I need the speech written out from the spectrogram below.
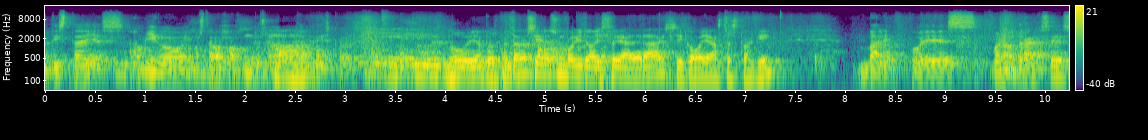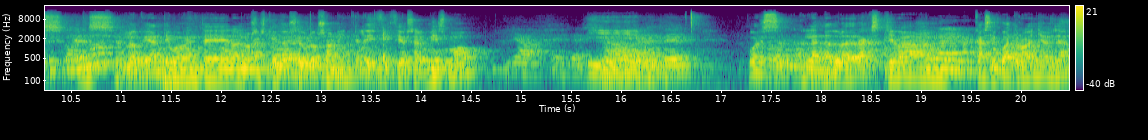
artista y es amigo y hemos trabajado juntos en este disco. Muy bien, pues cuéntanos si eres un poquito la historia de Drax y cómo llegaste esto aquí. Vale, pues bueno, Drax es, es, lo que antiguamente eran los estudios Eurosonic. El edificio es el mismo y pues la andadura de Drax lleva casi cuatro años ya.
